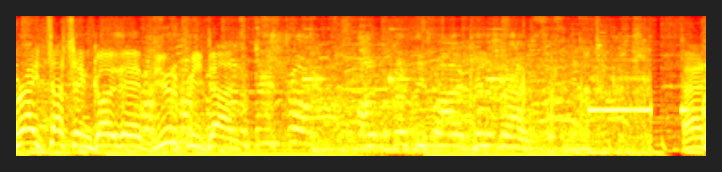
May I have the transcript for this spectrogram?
Great touch and go there, beautifully done. On 55 kilograms. And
